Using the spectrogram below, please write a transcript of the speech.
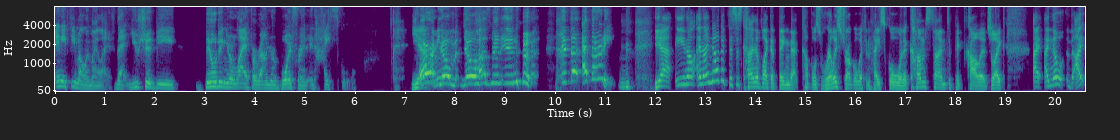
any female in my life that you should be building your life around your boyfriend in high school. Yeah, or I mean, your your husband in the, at 30. Yeah, you know, and I know that this is kind of like a thing that couples really struggle with in high school when it comes time to pick college. Like I, I know I,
